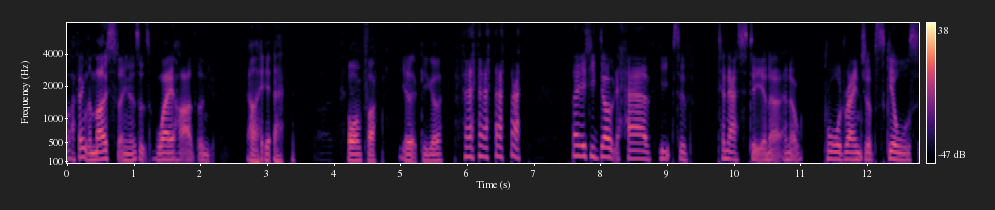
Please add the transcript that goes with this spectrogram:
I think the most thing is it's way harder than you think. Oh yeah. Oh, I'm fucked. Yeah. Yeah, you go. If you don't have heaps of tenacity and a, and a broad range of skills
